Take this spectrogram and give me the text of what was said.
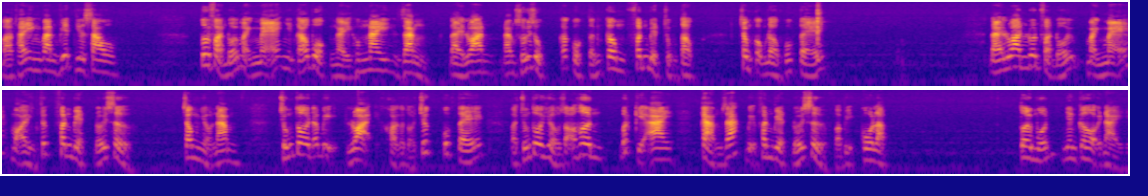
bà Thái Anh Văn viết như sau. Tôi phản đối mạnh mẽ những cáo buộc ngày hôm nay rằng Đài Loan đang xối dục các cuộc tấn công phân biệt chủng tộc trong cộng đồng quốc tế. Đài Loan luôn phản đối mạnh mẽ mọi hình thức phân biệt đối xử. Trong nhiều năm, chúng tôi đã bị loại khỏi các tổ chức quốc tế và chúng tôi hiểu rõ hơn bất kỳ ai cảm giác bị phân biệt đối xử và bị cô lập. Tôi muốn nhân cơ hội này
